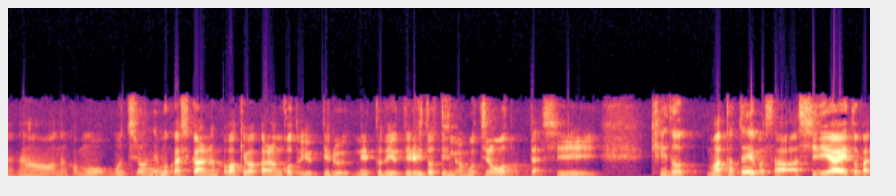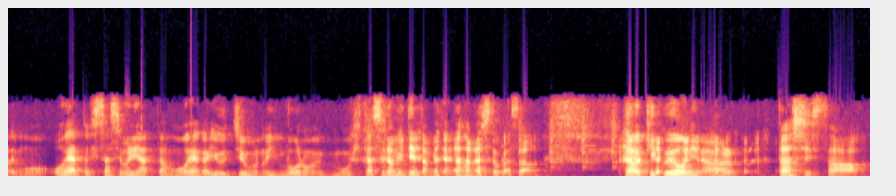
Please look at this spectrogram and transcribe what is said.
やななんかもうもちろんね昔からなんかわけわからんこと言ってるネットで言ってる人っていうのはもちろんおったしけど、まあ、例えばさ知り合いとかでも親と久しぶりに会ったらもう親が YouTube の陰謀論もうひたすら見てたみたいな話とかさ なんか聞くようになったしさ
